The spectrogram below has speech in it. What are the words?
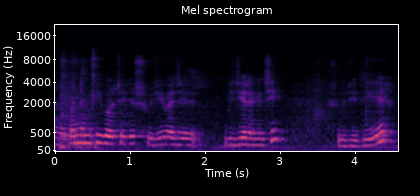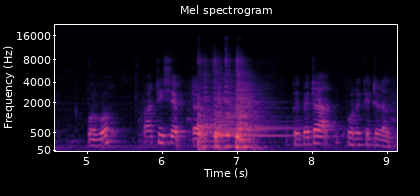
আর এখানে আমি কী করেছি যে সুজি বাজিয়ে ভিজিয়ে রেখেছি। সুজি দিয়ে করব পাটি শেপটা। পেঁপেটা পরে কেটে রাখব।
